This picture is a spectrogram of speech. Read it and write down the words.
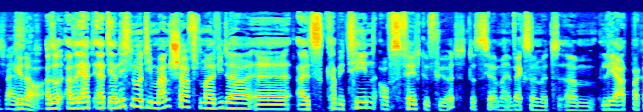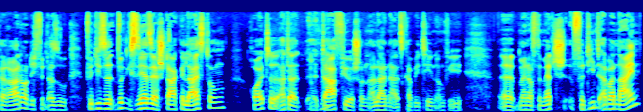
Ich weiß Genau, nicht. also, also er hat, er hat ja nicht nur die Mannschaft mal wieder äh, als Kapitän aufs Feld geführt. Das ist ja immer im Wechsel mit ähm, Lead Baccarada und ich finde also für diese wirklich sehr, sehr starke Leistung heute, hat er mhm. dafür schon alleine als Kapitän irgendwie äh, Man of the Match verdient. Aber nein,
